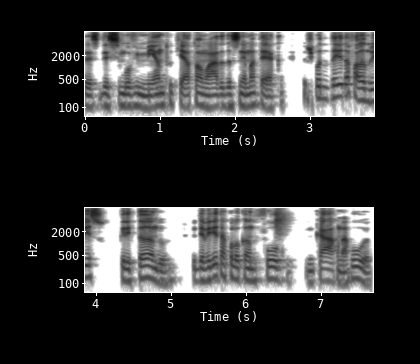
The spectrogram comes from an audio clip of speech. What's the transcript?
desse, desse movimento que é a tomada da Cinemateca. A gente poderia estar falando isso, gritando, deveria estar colocando fogo em carro na rua?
